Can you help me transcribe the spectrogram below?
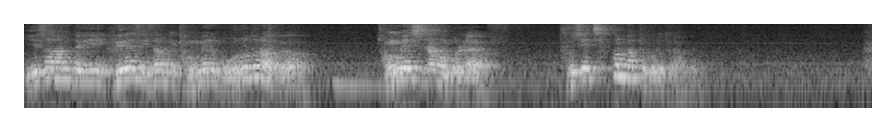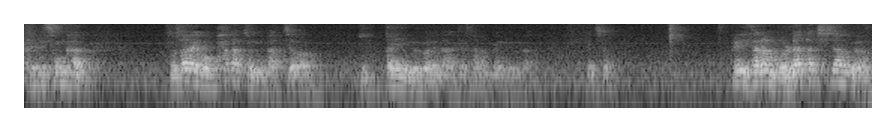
이 사람들이 그래서 이 사람들이 경매를 모르더라고요. 경매 시장은 몰라요. 부지의 채권밖에 모르더라고요. 그 순간 저 사람이 보고 화가 좀 났죠. 이따위 물건을 나한테 사라고 했는가. 그렇죠? 그래 이 사람은 몰랐다 치자고요.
